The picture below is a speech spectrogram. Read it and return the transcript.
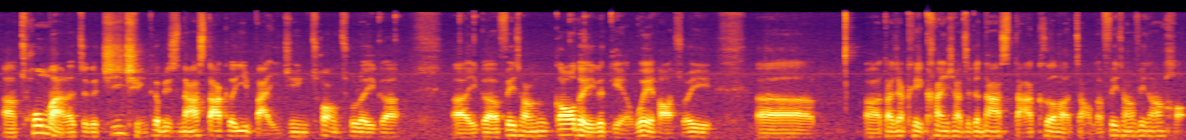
啊充满了这个激情，特别是纳斯达克一百已经创出了一个呃一个非常高的一个点位哈，所以呃。啊，大家可以看一下这个纳斯达克哈，涨得非常非常好。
